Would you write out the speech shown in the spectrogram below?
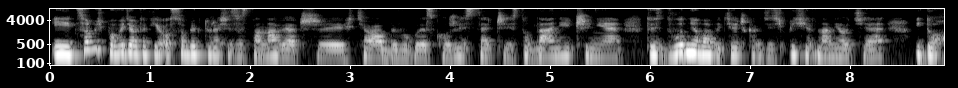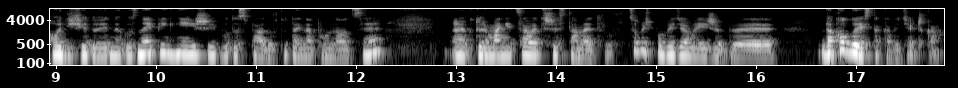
I co byś powiedział takiej osobie, która się zastanawia, czy chciałaby w ogóle skorzystać, czy jest to dla niej, czy nie? To jest dwudniowa wycieczka, gdzie śpi się w namiocie i dochodzi się do jednego z najpiękniejszych wodospadów tutaj na północy, który ma niecałe 300 metrów. Co byś powiedział jej, żeby... Dla kogo jest taka wycieczka?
